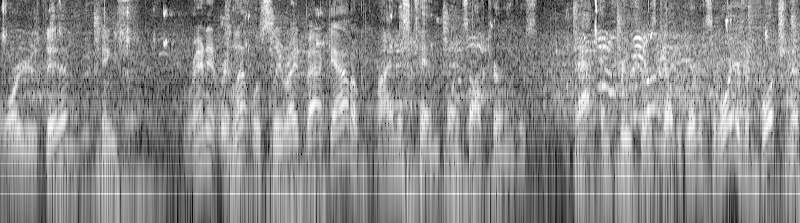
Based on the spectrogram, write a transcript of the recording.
The Warriors did. Kings ran it relentlessly right back at them. Minus 10 points off turnovers. That and free throws tell the difference. The Warriors are fortunate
